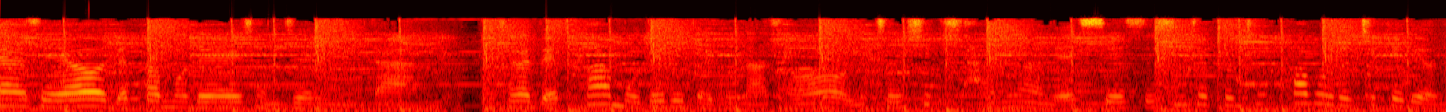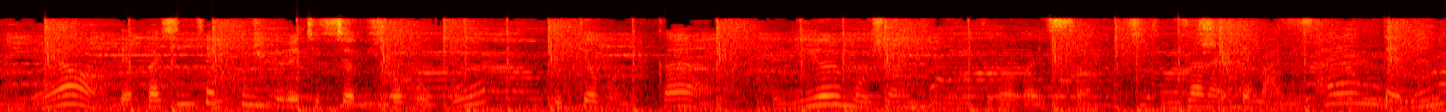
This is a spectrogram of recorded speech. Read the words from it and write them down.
안녕하세요. 네파 모델 전주현입니다. 제가 네파 모델이 되고 나서 2014년 SS 신제품 첫 화보를 찍게 되었는데요. 네파 신제품들을 직접 입어보고 느껴보니까 그 리얼 모션 기능이 들어가 있어 등산할 때 많이 사용되는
